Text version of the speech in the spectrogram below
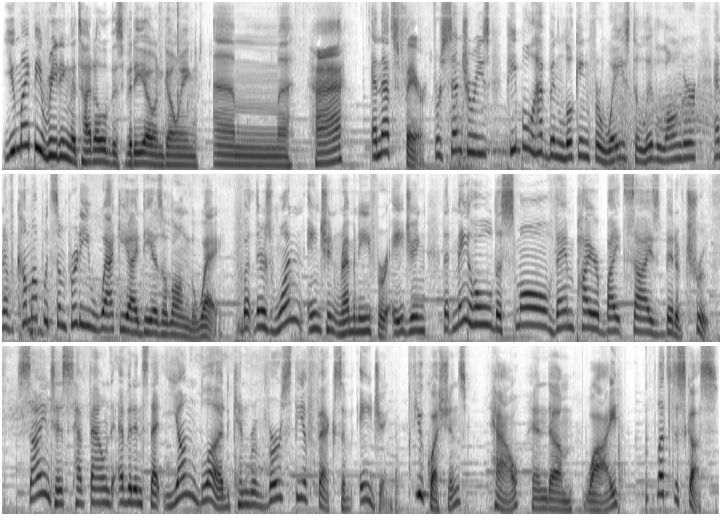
You might be reading the title of this video and going, um, huh? And that's fair. For centuries, people have been looking for ways to live longer and have come up with some pretty wacky ideas along the way. But there's one ancient remedy for aging that may hold a small, vampire bite-sized bit of truth. Scientists have found evidence that young blood can reverse the effects of aging. Few questions. How? And, um, why? Let's discuss.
